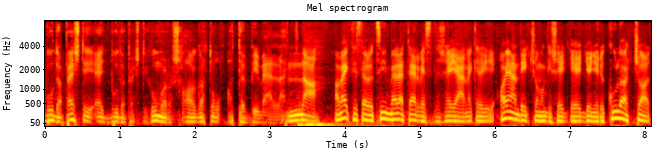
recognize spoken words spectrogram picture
Budapesti, egy budapesti humoros hallgató a többi mellett. Na, a megtisztelő cím mellett természetesen jár neked egy ajándékcsomag is egy gyönyörű kulacsal,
